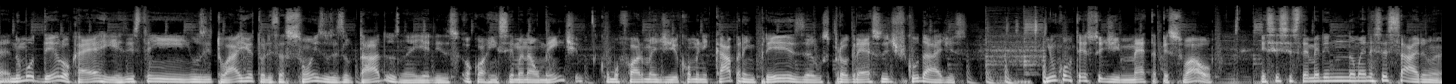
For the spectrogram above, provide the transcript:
É, no modelo OKR existem os rituais de atualizações dos resultados, né, e eles ocorrem semanalmente, como forma de comunicar para a empresa os progressos e dificuldades. Em um contexto de meta pessoal, esse sistema ele não é necessário. Né?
